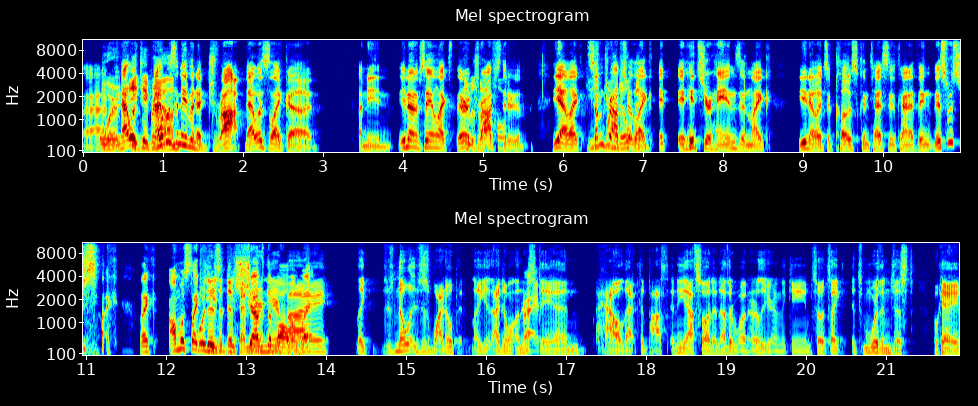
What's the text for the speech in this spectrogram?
Uh, Or that was that wasn't even a drop. That was like a. I mean, you know what I'm saying? Like there It are drops awful. that are, yeah, like He's some drops are like it, it hits your hands and like you know it's a close contested kind of thing. This was just like like almost like or he, there's a he defender shoved the nearby. ball away. Like there's no, it's just wide open. Like I don't understand how that could possibly. And he also had another one earlier in the game, so it's like it's more than just okay,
